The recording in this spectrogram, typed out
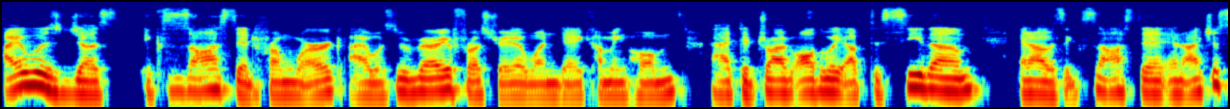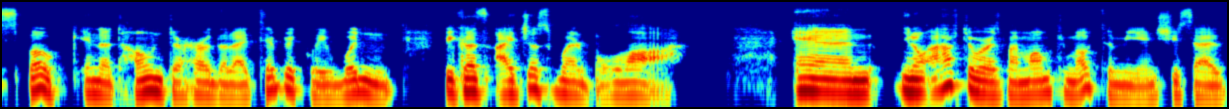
I was just exhausted from work. I was very frustrated one day coming home. I had to drive all the way up to see them and I was exhausted. And I just spoke in a tone to her that I typically wouldn't because I just went blah. And, you know, afterwards, my mom came up to me and she said,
